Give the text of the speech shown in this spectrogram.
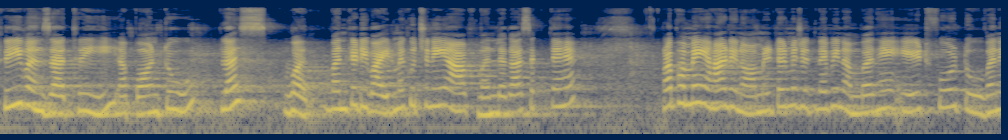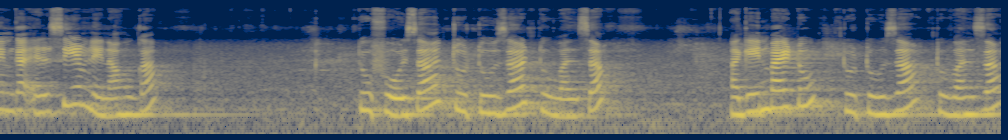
थ्री वन ज़ा three upon two plus one. One के डिवाइड में कुछ नहीं है आप वन लगा सकते हैं। अब हमें यहाँ डिनोमिनेटर में जितने भी नंबर हैं, एट फोर टू वन, इनका एल सी एम लेना होगा। टू फोर ज़ा, टू टू ज़ा, टू वन ज़ा। Again by two two two ज़ा, टू वन ज़ा।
